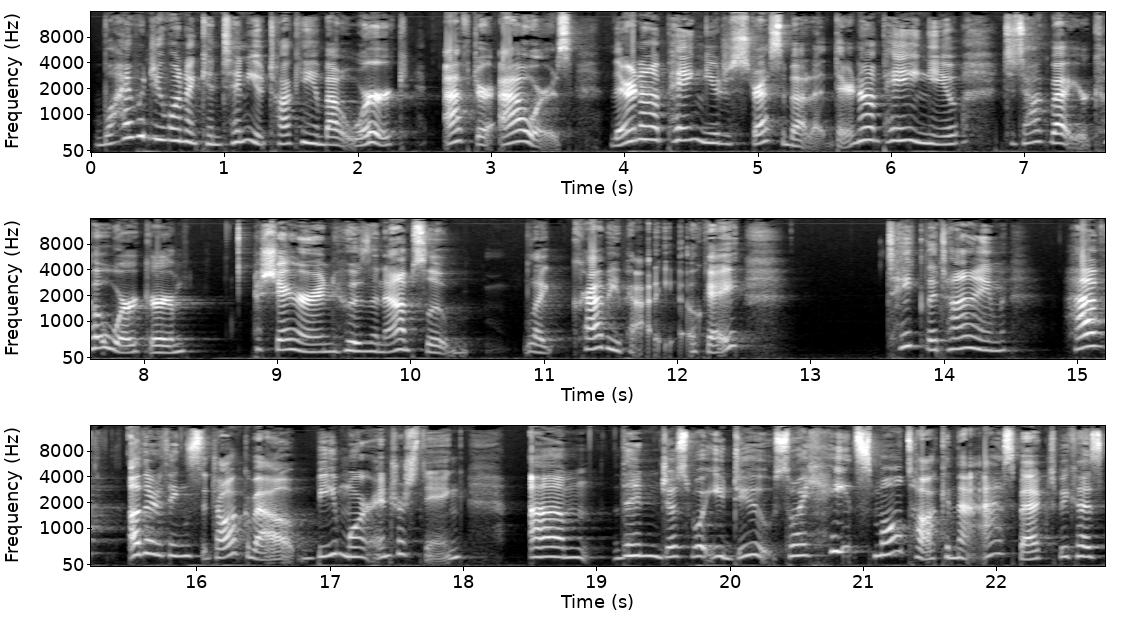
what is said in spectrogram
Why would you want to continue talking about work after hours? They're not paying you to stress about it. They're not paying you to talk about your coworker, Sharon, who is an absolute like Krabby Patty, okay? Take the time, have other things to talk about, be more interesting um, than just what you do. So I hate small talk in that aspect because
